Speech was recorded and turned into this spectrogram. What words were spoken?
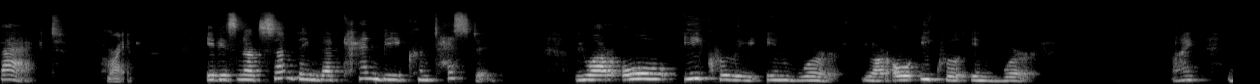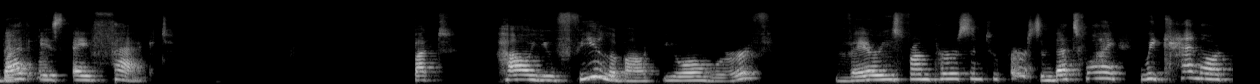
fact. Right. It is not something that can be contested. You are all equally in worth. You are all equal in worth. Right? That is a fact. But how you feel about your worth varies from person to person. That's why we cannot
